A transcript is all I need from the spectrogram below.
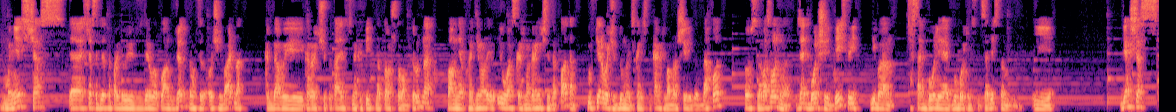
мне сейчас, я сейчас обязательно пойду и сделаю план бюджета, потому что это очень важно, когда вы, короче, пытаетесь накопить на то, что вам трудно, вам необходимо, и у вас, скажем, ограниченная зарплата, вы в первую очередь думаете, конечно, как же вам расширить этот доход, собственно, возможно, взять больше действий, либо стать более глубоким специалистом. И я сейчас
